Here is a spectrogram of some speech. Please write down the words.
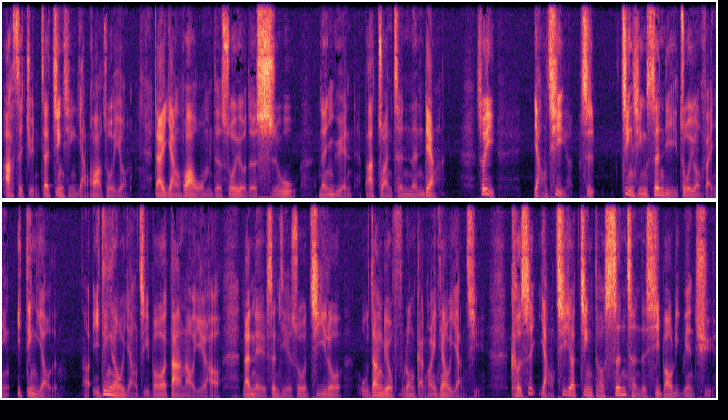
（oxygen） 在进行氧化作用，来氧化我们的所有的食物。能源把它转成能量，所以氧气是进行生理作用反应一定要的。好，一定要有氧气，包括大脑也好，让你身体的所有肌肉、五脏六腑都感官一定要有氧气。可是氧气要进到深层的细胞里面去，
